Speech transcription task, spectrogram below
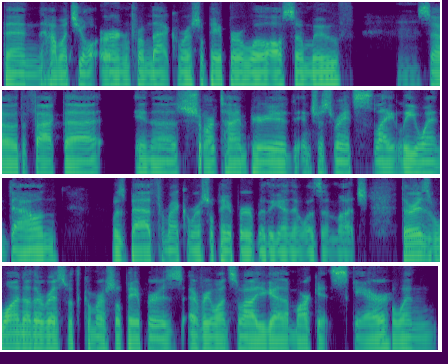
then how much you'll earn from that commercial paper will also move. Mm-hmm. So the fact that in a short time period, interest rates slightly went down was bad for my commercial paper, but again, it wasn't much. There is one other risk with commercial paper is every once in a while you get a market scare. When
